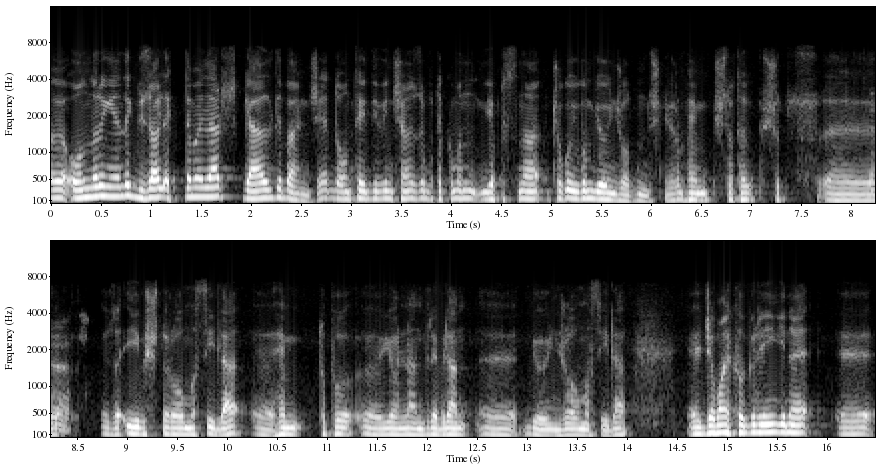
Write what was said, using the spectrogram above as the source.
e, onların yine de güzel eklemeler geldi bence. Dante DiVincenzo bu takımın yapısına çok uygun bir oyuncu olduğunu düşünüyorum. Hem şut, şut e, evet. iyi bir şutör olmasıyla e, hem topu e, yönlendirebilen e, bir oyuncu olmasıyla. E, Jamichael Green yine e,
